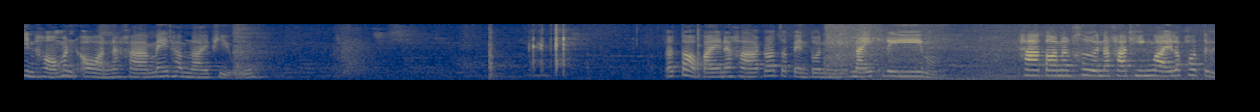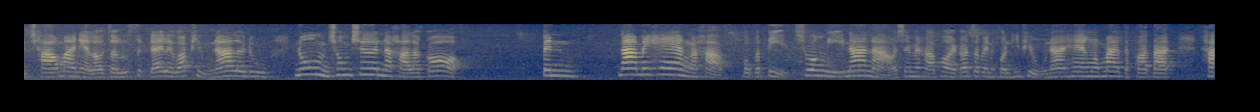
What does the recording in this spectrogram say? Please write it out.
กลิ่นหอมอ่อนๆนะคะ ไม่ทำลายผิว แล้วต่อไปนะคะก็จะเป็นตัวนี้ไนท์ครีม ทาตอนกลางคืนนะคะ ทิ้งไว้แล้วพอตื่นเช้ามาเนี่ยเราจะรู้สึกได้เลยว่าผิวหน้าเราดูนุ่มชุ่มชื่นนะคะ แล้วก็เป็นหน้าไม่แห้งอะค่ะ ปกติช่วงนี้หน้าหนาวใช่ไหมคะพลอยก็จะเป็นคนที่ผิวหน้าแห้งมากๆ แต่พอตาทา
